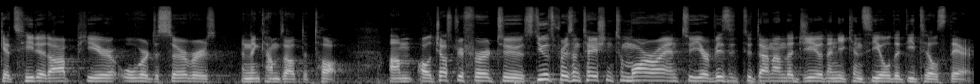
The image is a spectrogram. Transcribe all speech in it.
gets heated up here over the servers, and then comes out the top. Um, I'll just refer to Stuart's presentation tomorrow and to your visit to Down Under Geo, then you can see all the details there.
